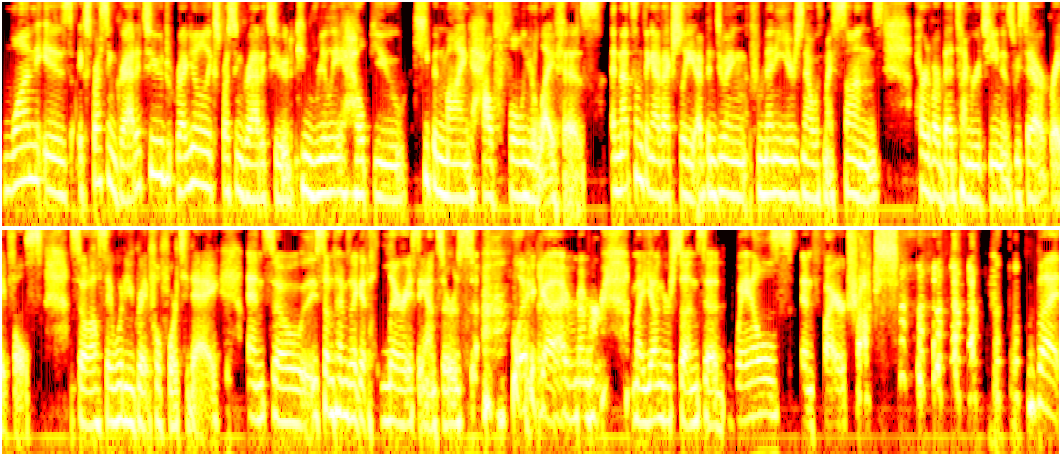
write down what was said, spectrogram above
One is expressing gratitude. Regularly expressing gratitude can really help you keep in mind how full your life is. And that's something I've actually, I've been doing for many years now with my sons. Part of our bedtime routine is we say our gratefuls. So I'll say, what are you grateful for today? And so sometimes I get hilarious answers. like uh, I remember my younger son said, whales and fire trucks. but,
